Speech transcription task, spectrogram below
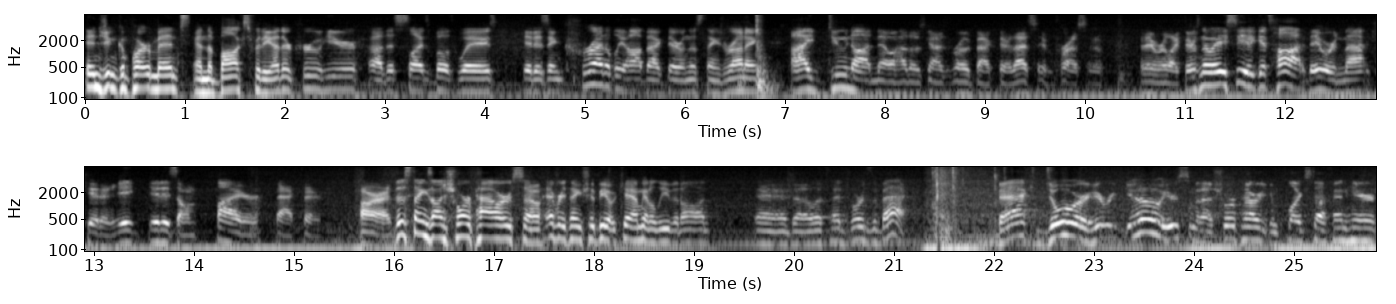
engine compartment and the box for the other crew here. Uh, this slides both ways. It is incredibly hot back there when this thing's running. I do not know how those guys rode back there. That's impressive. And they were like, there's no AC, it gets hot. They were not kidding. It, it is on fire back there. All right, this thing's on shore power, so everything should be okay. I'm gonna leave it on and uh, let's head towards the back. Back door, here we go. Here's some of that shore power. You can plug stuff in here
